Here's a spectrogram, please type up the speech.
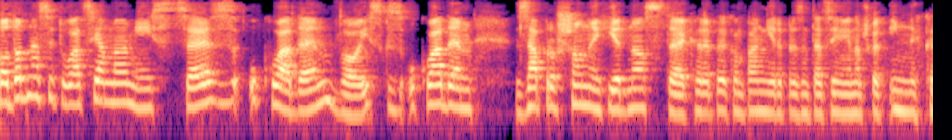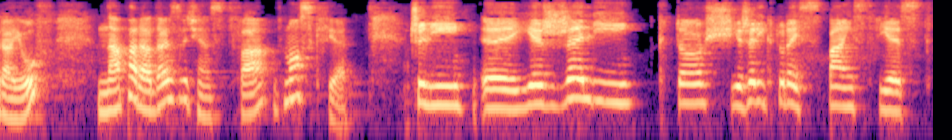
Podobna sytuacja ma miejsce z układem wojsk, z układem zaproszonych jednostek kompanii reprezentacyjnych na przykład innych krajów na paradach zwycięstwa w Moskwie. Czyli y, jeżeli ktoś, jeżeli któreś z państw jest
